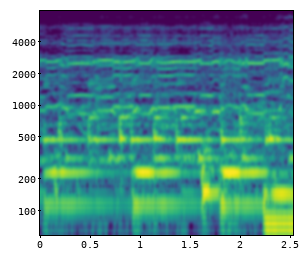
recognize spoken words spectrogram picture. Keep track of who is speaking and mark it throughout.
Speaker 1: Thank you.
